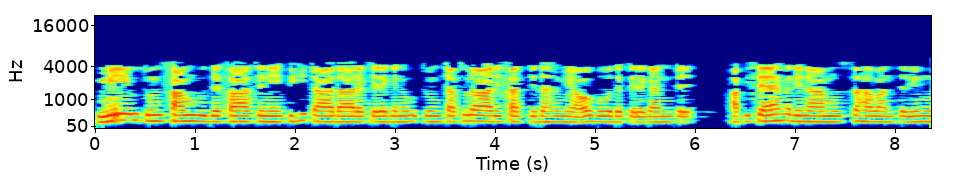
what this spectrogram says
මේ උතුම් සම්බුද්ධ ශාසනය පිහිට ආධාර කරගෙන උතුම් චතුරාරි සත්‍ය ධර්මය අවබෝධ කරගන්නට අපි සෑම දිනම උත්සාහවන්ත වෙමු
